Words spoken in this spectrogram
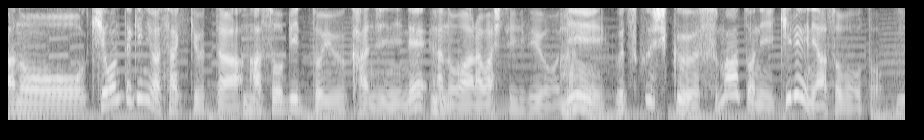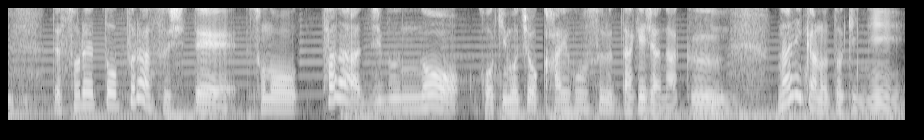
あのー基本的にはさっき言ったうん。遊びという漢字にね、うん。あの表しているように、美しくスマートに綺麗に遊ぼうと。うんでそれとプラスしてそのただ自分のこう気持ちを解放するだけじゃなく、うん。何かの時に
